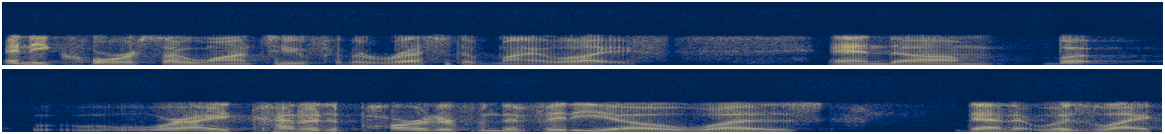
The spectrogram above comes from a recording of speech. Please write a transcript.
any course I want to for the rest of my life. And um but where I kind of departed from the video was that it was like,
